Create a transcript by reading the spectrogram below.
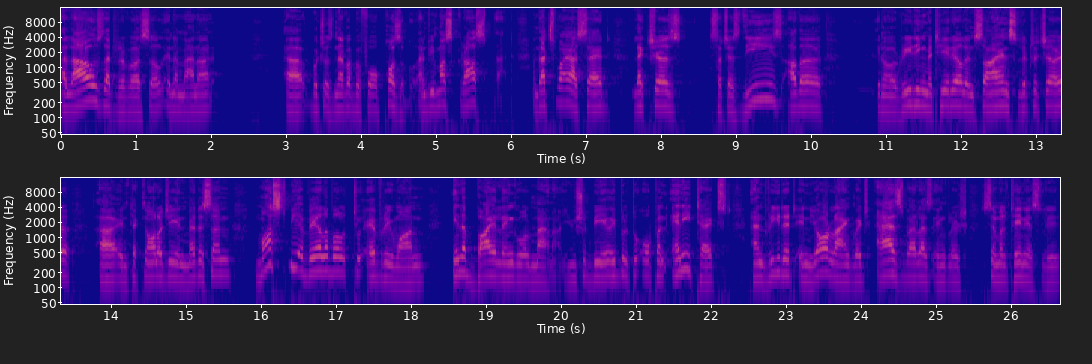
allows that reversal in a manner uh, which was never before possible, and we must grasp that. And that's why I said lectures such as these, other you know, reading material in science, literature, uh, in technology, in medicine, must be available to everyone in a bilingual manner. You should be able to open any text and read it in your language as well as English simultaneously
